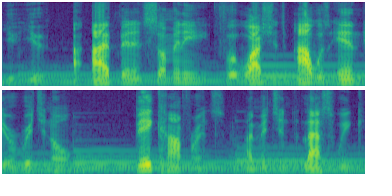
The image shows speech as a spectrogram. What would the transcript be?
You, you, I've been in so many foot washings. I was in the original big conference I mentioned last week,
